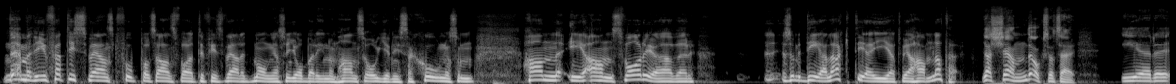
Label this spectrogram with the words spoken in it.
Nej, men det är ju för att det är svensk fotbolls ansvar att det finns väldigt många som jobbar inom hans organisation och som han är ansvarig över, som är delaktiga i att vi har hamnat här. Jag kände också att så här, är det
